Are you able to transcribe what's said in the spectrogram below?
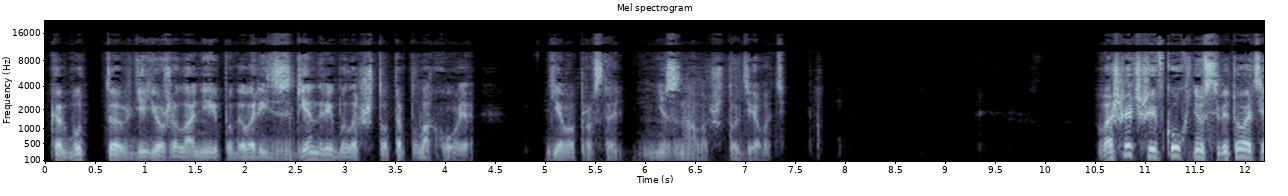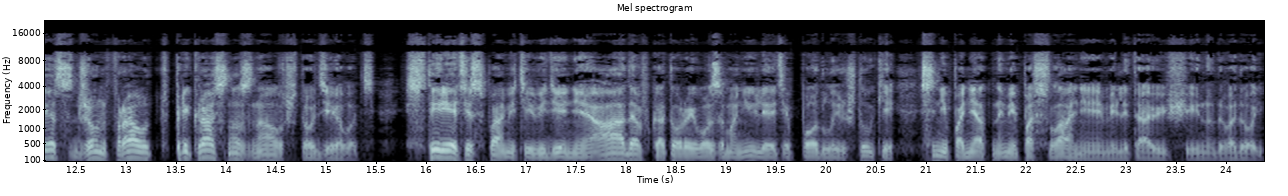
как будто в ее желании поговорить с Генри было что-то плохое. Ева просто не знала, что делать. Вошедший в кухню святой отец Джон Фраут прекрасно знал, что делать. Стереть из памяти видение ада, в которое его заманили эти подлые штуки с непонятными посланиями, летающие над водой.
